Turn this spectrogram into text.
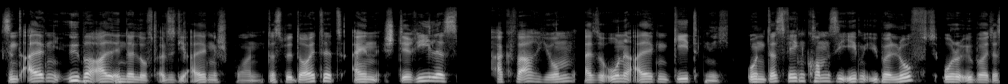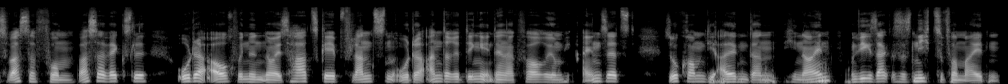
sind Algen überall in der Luft, also die Algensporen. Das bedeutet, ein steriles Aquarium, also ohne Algen, geht nicht. Und deswegen kommen sie eben über Luft oder über das Wasser vom Wasserwechsel oder auch wenn du ein neues Hardscape, Pflanzen oder andere Dinge in dein Aquarium einsetzt, so kommen die Algen dann hinein. Und wie gesagt, es ist nicht zu vermeiden.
